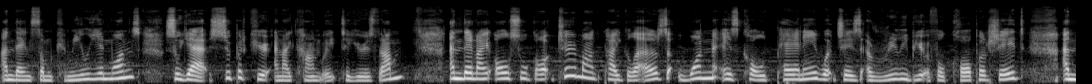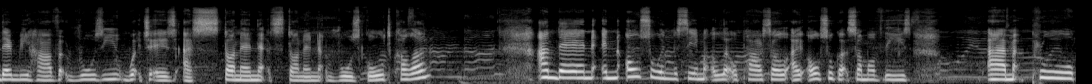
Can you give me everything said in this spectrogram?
and then some chameleon ones. So yeah, super cute and I can't wait to use use them. And then I also got two magpie glitters. One is called Penny, which is a really beautiful copper shade. And then we have Rosie, which is a stunning, stunning rose gold colour. And then, and also in the same little parcel, I also got some of these um, Pro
